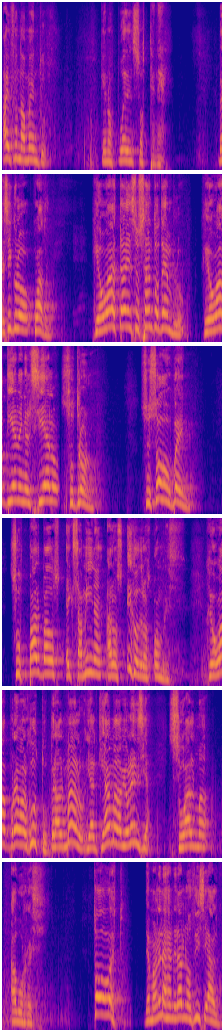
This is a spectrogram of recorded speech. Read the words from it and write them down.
hay fundamentos que nos pueden sostener. Versículo 4. Jehová está en su santo templo. Jehová tiene en el cielo su trono. Sus ojos ven, sus párpados examinan a los hijos de los hombres. Jehová prueba al justo, pero al malo y al que ama la violencia, su alma aborrece. Todo esto, de manera general, nos dice algo.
